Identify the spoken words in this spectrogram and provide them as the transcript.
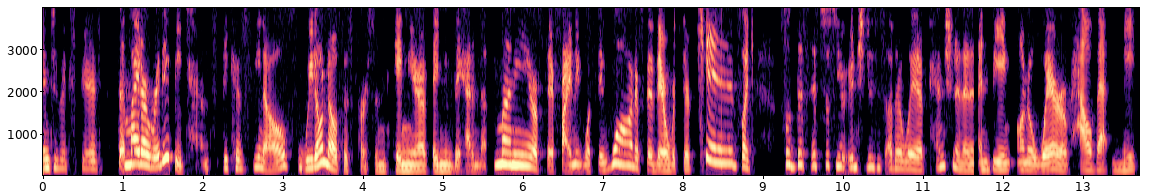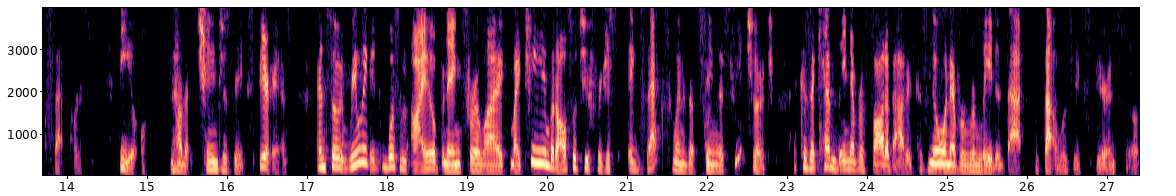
into experience that might already be tense because you know we don't know if this person came here if they knew they had enough money or if they're finding what they want if they're there with their kids like so this it's just you introduce this other layer of tension it and being unaware of how that makes that person feel and how that changes the experience. And so it really it was an eye-opening for like my team but also too for just execs who ended up seeing this research because again they never thought about it because no one ever related that that was the experience. So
